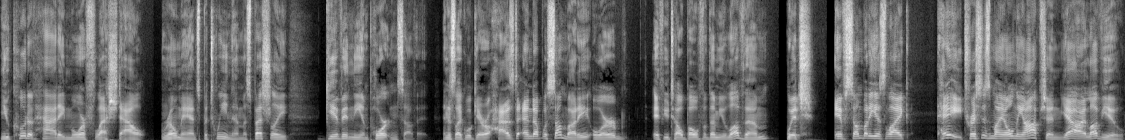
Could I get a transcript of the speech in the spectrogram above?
you could have had a more fleshed out romance between them, especially given the importance of it. And it's like, well, Geralt has to end up with somebody, or if you tell both of them you love them, which if somebody is like, hey, Triss is my only option, yeah, I love you.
